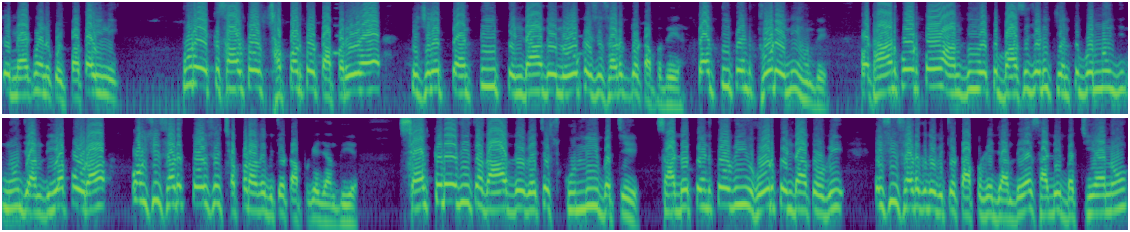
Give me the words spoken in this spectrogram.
ਤੇ ਮਹਿਕਮੇ ਨੂੰ ਕੋਈ ਪਤਾ ਹੀ ਨਹੀਂ। ਪੂਰੇ 1 ਸਾਲ ਤੋਂ ਛੱਪੜ ਤੋਂ ਟੱਪ ਰਹੇ ਆ। ਪਿਛਲੇ 35 ਪਿੰਡਾਂ ਦੇ ਲੋਕ ਇਸ ਸੜਕ ਤੋਂ ਟੱਪਦੇ ਆ। 35 ਪਿੰਡ ਥੋੜੇ ਨਹੀਂ ਹੁੰਦੇ। ਪਠਾਨਕੋਟ ਤੋਂ ਆਂਦੀ ਇੱਕ ਬੱਸ ਜਿਹੜੀ ਚਿੰਤਪੁਰ ਨੂੰ ਜਾਂਦੀ ਆ ਭੋਰਾ, ਉਹ ਇਸੇ ਸੜਕ ਤੋਂ ਇਸੇ ਛੱਪੜਾਂ ਦੇ ਵਿੱਚੋਂ ਟੱਪ ਕੇ ਜਾਂਦੀ ਹੈ ਸੈਂਕੜੇ ਦੀ ਤਾਦਾਦ ਦੇ ਵਿੱਚ ਸਕੂਲੀ ਬੱਚੇ ਸਾਡੇ ਪਿੰਡ ਤੋਂ ਵੀ, ਹੋਰ ਪਿੰਡਾਂ ਤੋਂ ਵੀ ਇਸੇ ਸੜਕ ਦੇ ਵਿੱਚੋਂ ਟੱਪ ਕੇ ਜਾਂਦੇ ਆ। ਸਾਡੀ ਬੱਚੀਆਂ ਨੂੰ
